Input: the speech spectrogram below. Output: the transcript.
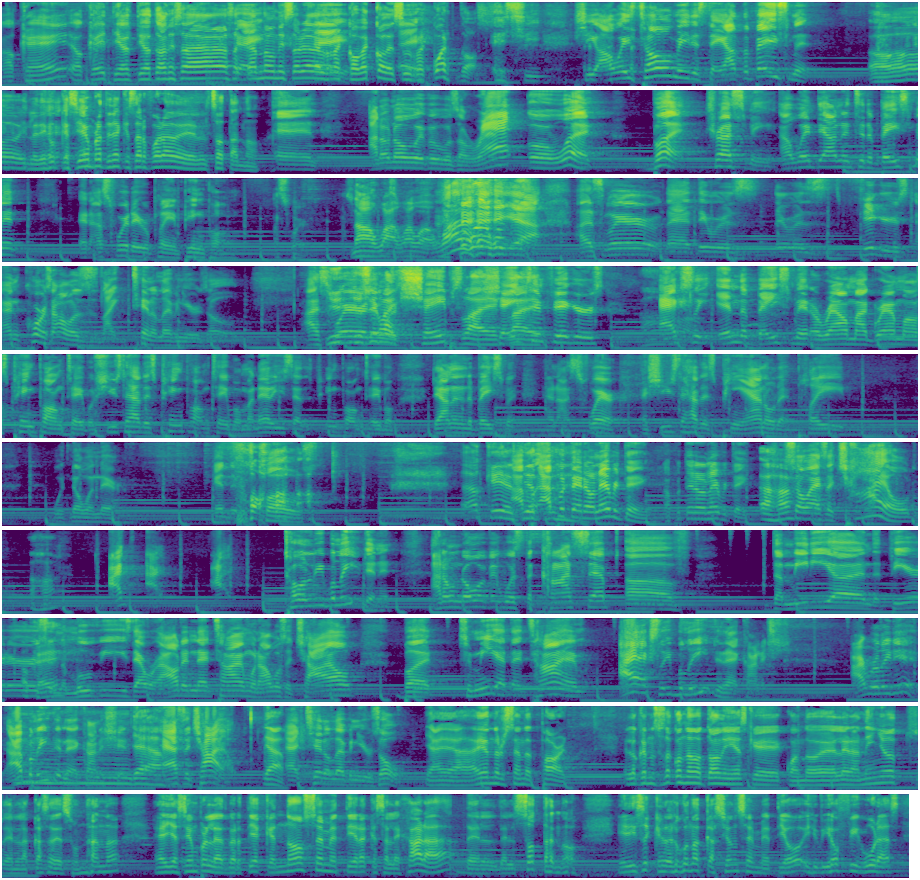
Ok, ok, tío, tío Tony está sacando Hey, una historia del hey, recoveco de sus hey. recuerdos. And she she always told me to stay out the basement. Oh, y le dijo que siempre tenía que estar fuera del sótano. And I don't know if it was a rat or what, but trust me, I went down into the basement and I swear they were playing ping pong. I swear. I swear. No, wow, wow, wow. What? yeah, I swear that there was there was figures, and of course I was like 10, 11 years old. I swear you there like was shapes, like shapes like, and figures actually in the basement around my grandma's ping pong table. She used to have this ping pong table. My nana used to have this ping pong table down in the basement, and I swear, and she used to have this piano that played with no one there, and it was closed. Okay, I, yes. put, I put that on everything. I put that on everything. Uh-huh. So as a child, uh-huh. I, I I totally believed in it. I don't know if it was the concept of the media and the theaters Okay. and the movies that were out in that time when I was a child, but to me at that time, I actually believed in that kind of shit. I really did. I believed in that kind of shit Mm, yeah. as a child. Yeah. At 10, 11 years old. Yeah, yeah, I understand that part. Lo que nos está contando Tony es que cuando él era niño, en la casa de su nana, ella siempre le advertía que no se metiera, que se alejara del, del sótano. Y dice que en alguna ocasión se metió y vio figuras.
